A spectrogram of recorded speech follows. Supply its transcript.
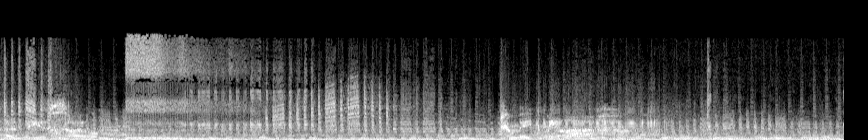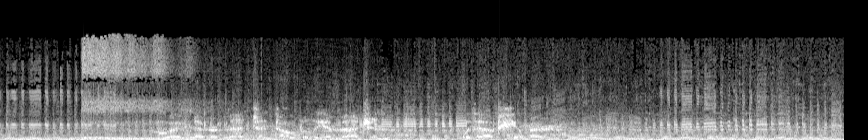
at the asylum? To make me laugh who I've never met and totally imagined without humor.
